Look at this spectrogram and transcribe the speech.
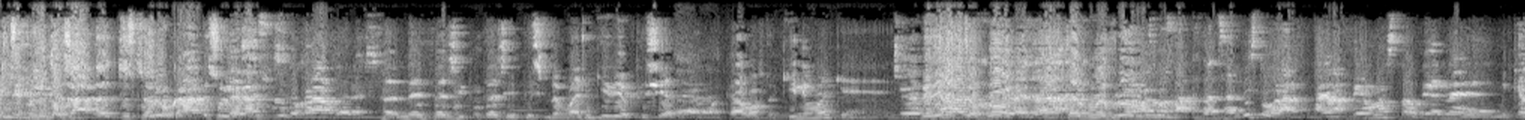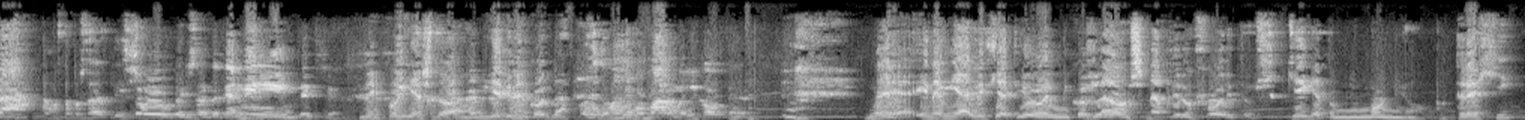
Τους πλουτοκα- ε, Τους πλουτοκράτες σου λέγανε. Στους πλουτοκράτορες. ναι, θα, ζη- θα ζητήσει πνευματική ιδιοκτησία το φάρμακα από αυτοκίνημα και, Και επειδή είναι μετά, φτωχό μετά, θα έχουμε πρόβλημα. Θα, θα τσαντήσει το γρα- τα γραφεία μας, τα οποία είναι μικρά, θα μας τα προστατήσει το περισσότερο. Κάνει τέτοιο. Με υπόγειαστό, γιατί είναι κοντά. Όχι, το μάλλον από πάνω με ελικόπτερο. Ναι, είναι μια αλήθεια ότι ο ελληνικός λαός είναι απληροφόρητος και για το μνημόνιο που τρέχει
